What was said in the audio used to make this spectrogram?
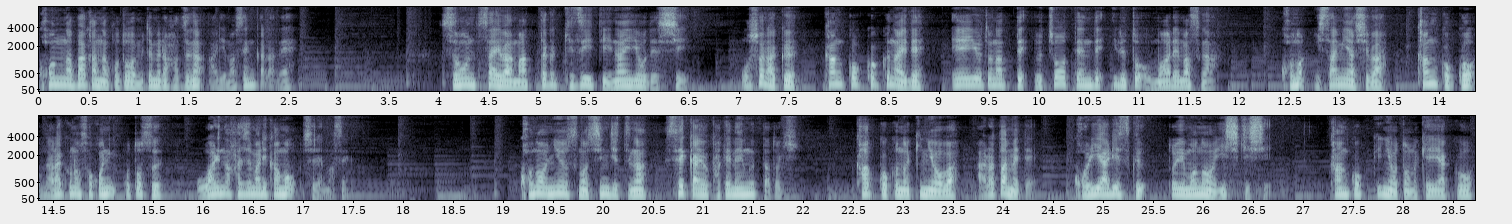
こんな馬鹿なことを認めるはずがありませんからね。スウォン地裁は全く気づいていないようですし、おそらく韓国国内で英雄となって有頂天でいると思われますが、この勇み足は韓国を奈落の底に落とす終わりの始まりかもしれません。このニュースの真実が世界を駆け巡ったとき、各国の企業は改めてコリアリスクというものを意識し、韓国企業との契約を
